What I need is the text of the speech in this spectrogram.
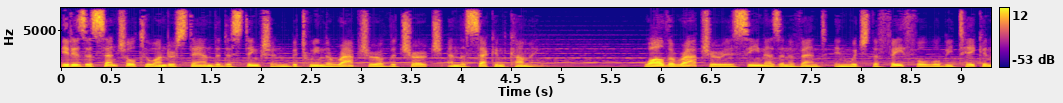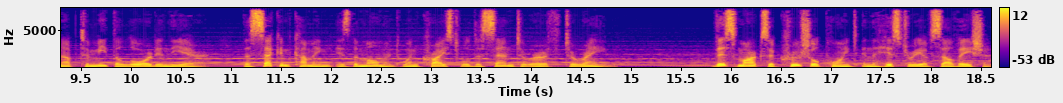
It is essential to understand the distinction between the rapture of the church and the second coming. While the rapture is seen as an event in which the faithful will be taken up to meet the Lord in the air, the second coming is the moment when Christ will descend to earth to reign. This marks a crucial point in the history of salvation,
